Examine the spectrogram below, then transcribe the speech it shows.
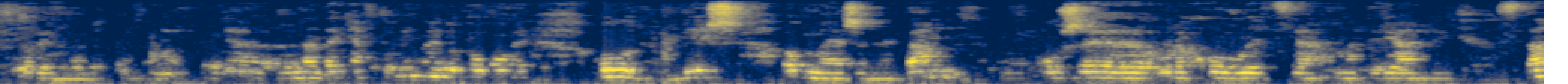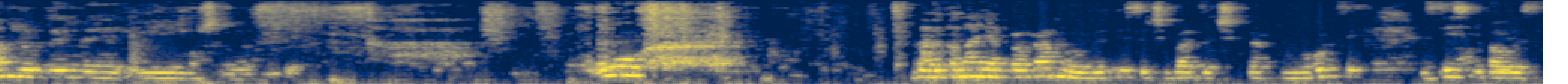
вторинна допомога. Надання вторинної допомоги коло більш обмежене. Там вже ураховується матеріальний стан людини і можливості. На виконання програми у 2024 році здійснювались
